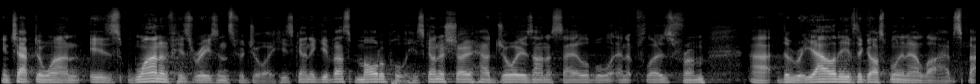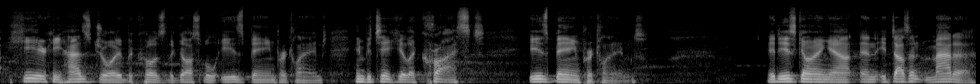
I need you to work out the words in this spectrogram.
in chapter 1 is one of his reasons for joy. He's going to give us multiple. He's going to show how joy is unassailable and it flows from uh, the reality of the gospel in our lives. But here he has joy because the gospel is being proclaimed. In particular, Christ is being proclaimed. It is going out, and it doesn't matter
